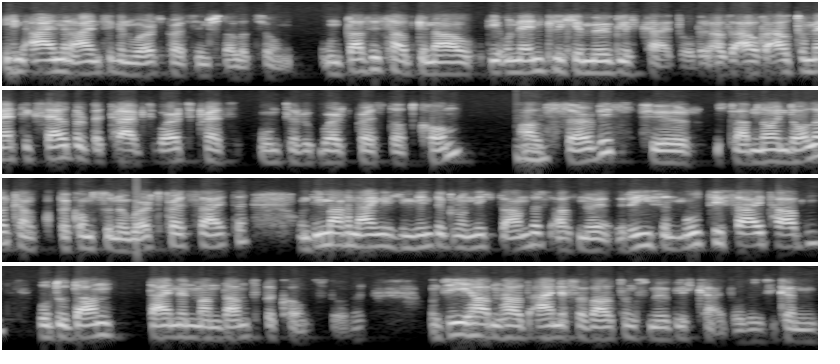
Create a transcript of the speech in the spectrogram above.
in einer einzigen WordPress-Installation. Und das ist halt genau die unendliche Möglichkeit, oder? Also auch Automatic selber betreibt WordPress unter WordPress.com. als Service für, ich glaube, 9 Dollar kann, bekommst du eine WordPress-Seite. Und die machen eigentlich im Hintergrund nichts anderes als eine riesen Multisite haben, wo du dann deinen Mandant bekommst, oder? Und sie haben halt eine Verwaltungsmöglichkeit. Also sie können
